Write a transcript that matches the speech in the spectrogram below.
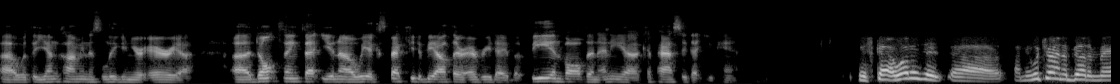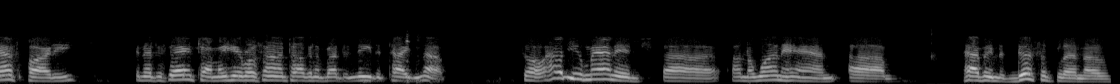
uh, with the Young Communist League in your area, uh, don't think that you know we expect you to be out there every day, but be involved in any uh, capacity that you can. Scott, what is it? Uh, I mean, we're trying to build a mass party and at the same time, I hear Rosanna talking about the need to tighten up. So how do you manage, uh, on the one hand, um, having the discipline of,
